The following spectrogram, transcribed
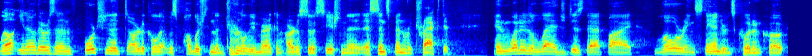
Well, you know, there was an unfortunate article that was published in the Journal of the American Heart Association that has since been retracted. And what it alleged is that by lowering standards, quote unquote,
